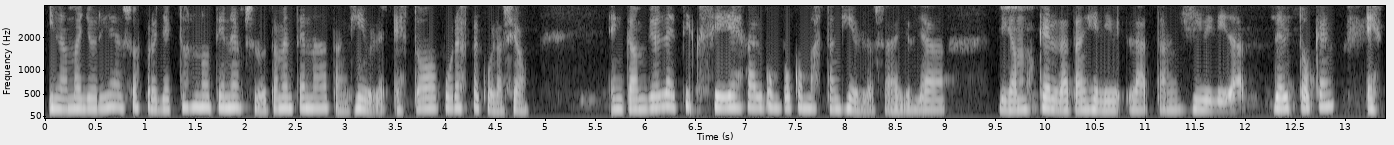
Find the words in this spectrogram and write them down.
Y la mayoría de esos proyectos no tiene absolutamente nada tangible, es todo pura especulación. En cambio, el Ethics sí es algo un poco más tangible, o sea, ellos ya, digamos que la, la tangibilidad del token es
